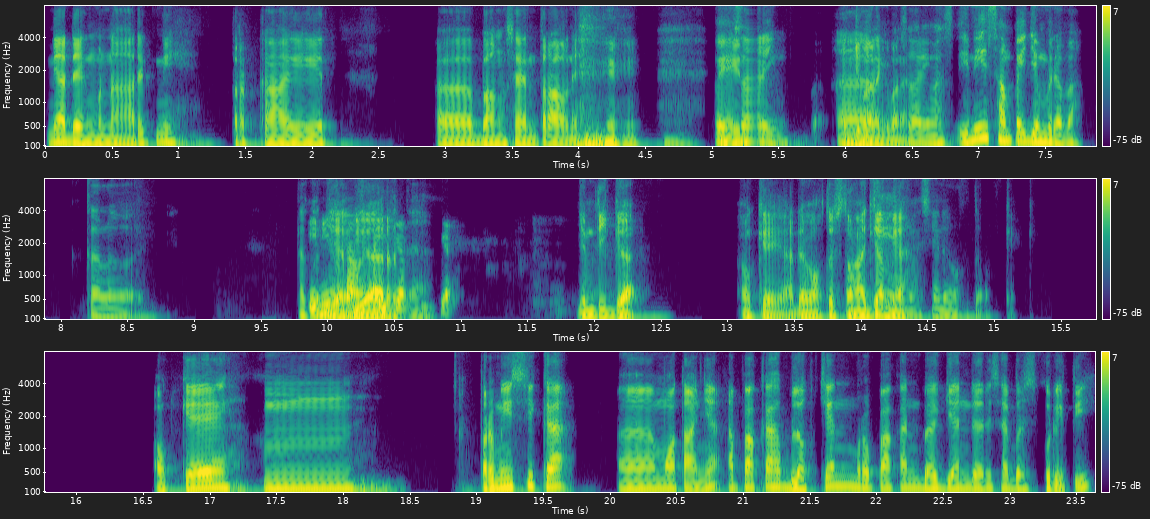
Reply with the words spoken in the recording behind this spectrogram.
Ini ada yang menarik nih terkait uh, bank sentral nih. Oh ya, sorry. Uh, gimana gimana? Sorry mas, ini sampai jam berapa? Kalau ini ya, sampai biar jam 3. Jam 3. Oke, ada waktu setengah okay, jam ya? Masih ada waktu. Oke. Oke, hmm, permisi Kak, e, mau tanya, apakah blockchain merupakan bagian dari cybersecurity?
